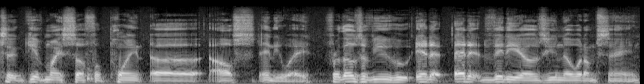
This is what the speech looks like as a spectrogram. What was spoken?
to give myself a point. Uh, I'll anyway. For those of you who edit edit videos, you know what I'm saying.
